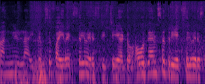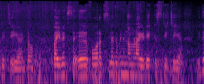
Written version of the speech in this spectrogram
ഭംഗിയുള്ള ഐറ്റംസ് ഫൈവ് എക്സിൽ വരെ സ്റ്റിച്ച് ചെയ്യാം കേട്ടോ. ഓർഗാൻസ ത്രീ എക്സിൽ വരെ സ്റ്റിച്ച് ചെയ്യാം കേട്ടോ. ഫൈവ് എക്സ് ഫോർ എക്സിലൊക്കെ പിന്നെ നമ്മൾ ഐഡിയക്ക് സ്റ്റിച്ച് ചെയ്യാം. ഇത്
